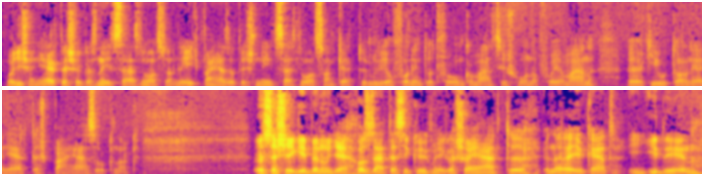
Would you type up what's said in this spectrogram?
vagyis a nyertesek az 484 pályázat és 482 millió forintot fogunk a március hónap folyamán eh, kiutalni a nyertes pályázóknak. Összességében ugye hozzáteszik ők még a saját önerejüket, így idén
